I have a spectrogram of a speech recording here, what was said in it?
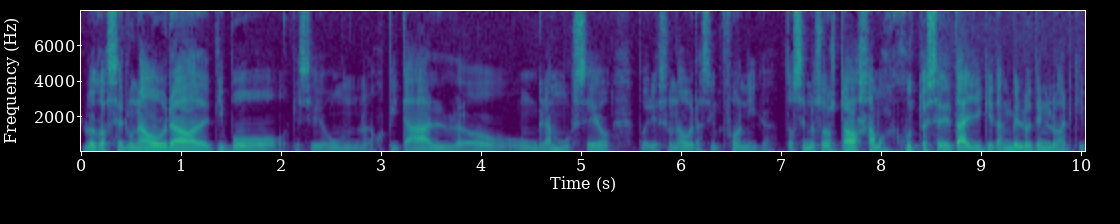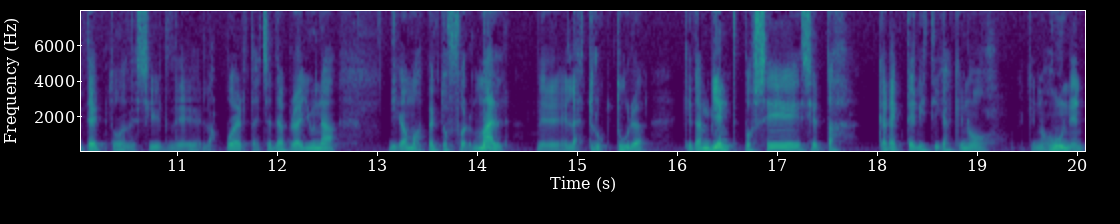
Luego hacer una obra de tipo, que sé un hospital o un gran museo, podría ser una obra sinfónica. Entonces nosotros trabajamos justo ese detalle que también lo tienen los arquitectos, es decir, de las puertas, etcétera, pero hay una, digamos, aspecto formal de la estructura que también posee ciertas características que nos, que nos unen.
